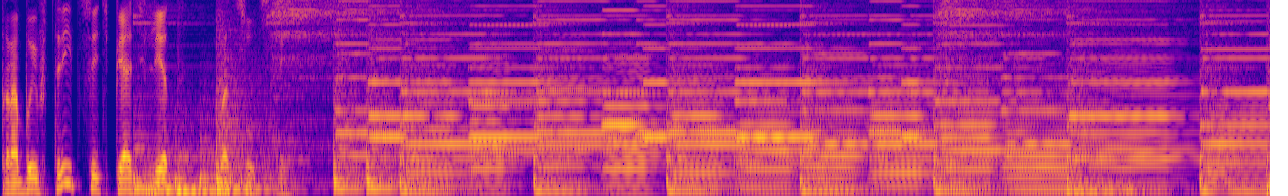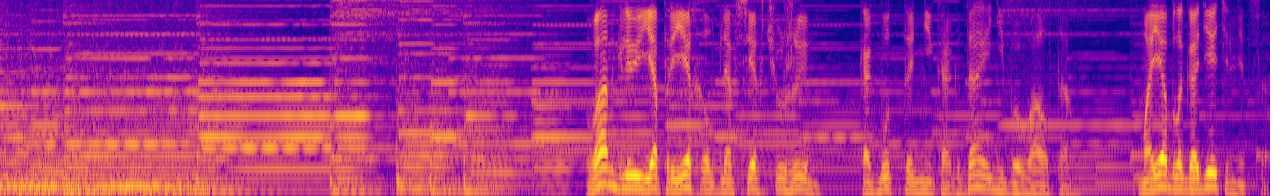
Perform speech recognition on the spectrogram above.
пробыв 35 лет в отсутствии. В Англию я приехал для всех чужим, как будто никогда и не бывал там. Моя благодетельница,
